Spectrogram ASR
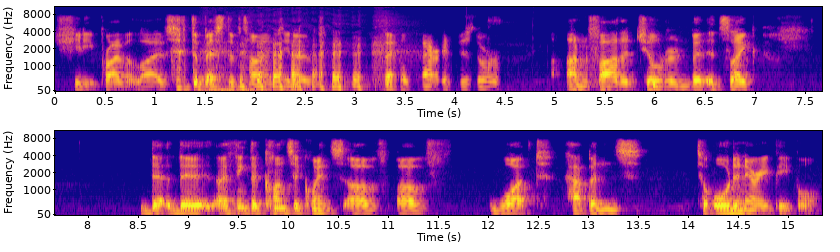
shitty private lives at the best of times, you know, failed marriages or unfathered children, but it's like the the I think the consequence of of what happens to ordinary people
